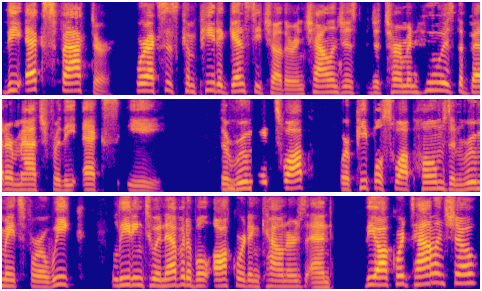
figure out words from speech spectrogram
The X Factor, where X's compete against each other in challenges to determine who is the better match for the XE. The hmm. roommate swap, where people swap homes and roommates for a week, leading to inevitable awkward encounters, and the awkward talent show,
